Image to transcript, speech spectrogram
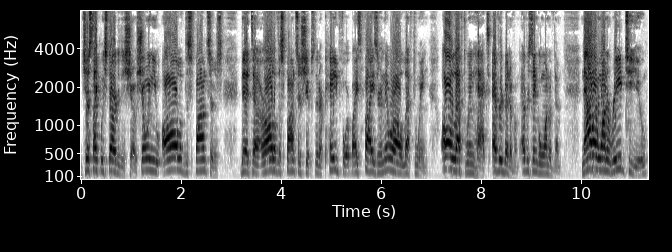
just like we started the show, showing you all of the sponsors that uh, or all of the sponsorships that are paid for by Pfizer, and they were all left wing, all left wing hacks, every bit of them, every single one of them. Now I want to read to you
